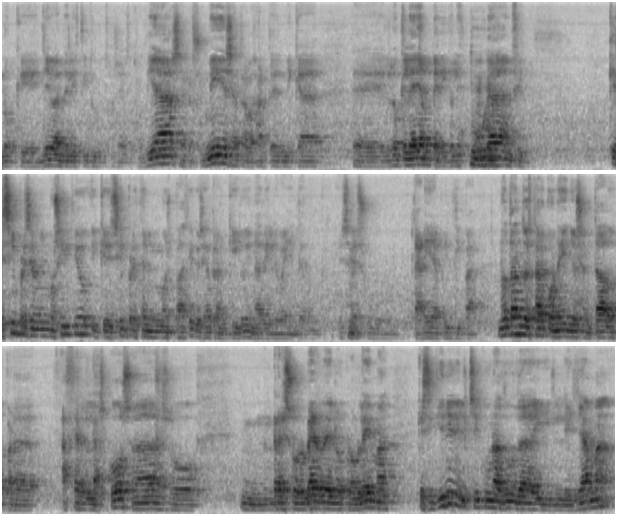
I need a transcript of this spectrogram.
lo que llevan del instituto, o sea, estudiar, sea resumir, sea trabajar técnica, eh, lo que le hayan pedido, lectura, en fin. Que siempre sea en el mismo sitio y que siempre esté en el mismo espacio, que sea tranquilo y nadie le vaya a interrumpir. Esa es su tarea principal. No tanto estar con ellos sentados para hacer las cosas o mm, resolverle los problemas, que si tiene el chico una duda y le llama,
